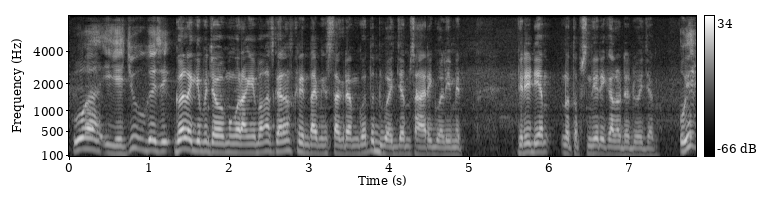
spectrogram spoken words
Wah, iya juga sih. gue lagi mencoba mengurangi banget sekarang screen time Instagram gue tuh dua jam sehari gue limit jadi dia nutup sendiri kalau udah dua jam Wih,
